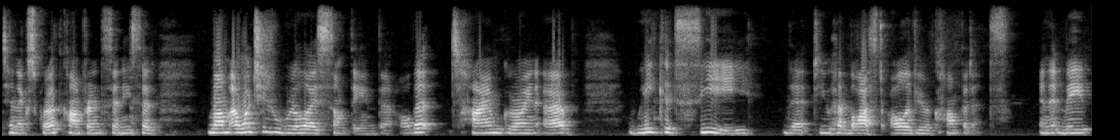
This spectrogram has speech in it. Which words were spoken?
10x growth conference, and he said, "Mom, I want you to realize something. That all that time growing up, we could see that you had lost all of your confidence, and it made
